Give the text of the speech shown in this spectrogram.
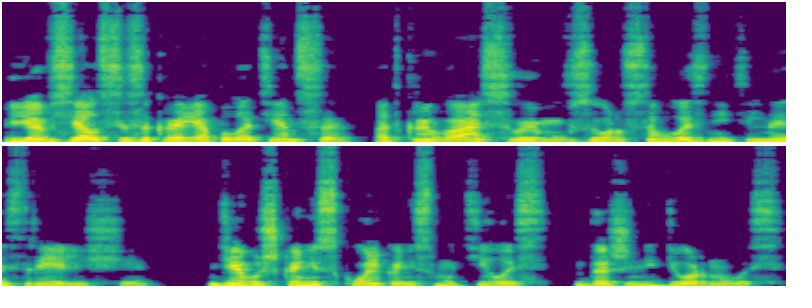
Я взялся за края полотенца, открывая своему взору соблазнительное зрелище. Девушка нисколько не смутилась, даже не дернулась.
